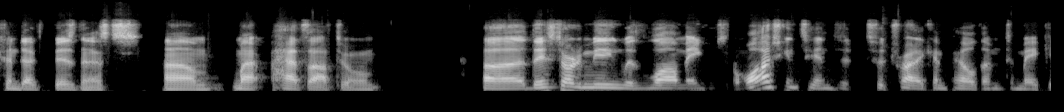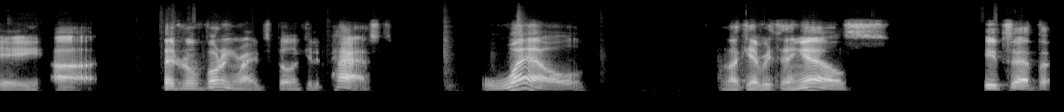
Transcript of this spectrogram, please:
conduct business um my hats off to them uh they started meeting with lawmakers in Washington to, to try to compel them to make a uh federal voting rights bill and get it passed well like everything else it's at the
